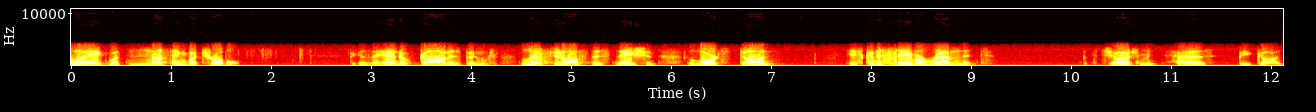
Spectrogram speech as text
plagued with nothing but trouble because the hand of God has been lifted off this nation. The Lord's done. He's going to save a remnant. But the judgment has begun.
